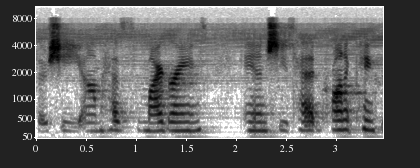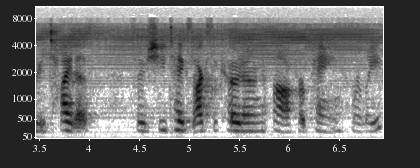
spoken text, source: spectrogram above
So she um, has migraines and she's had chronic pancreatitis. So she takes oxycodone uh, for pain relief.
